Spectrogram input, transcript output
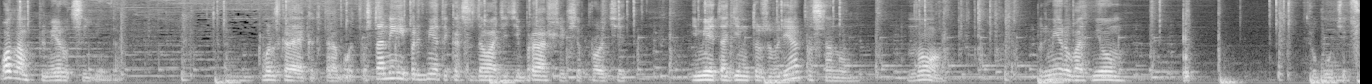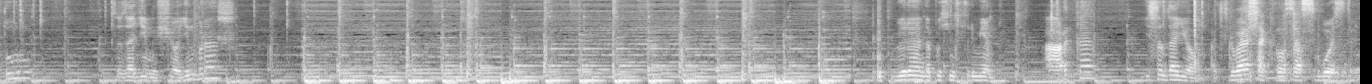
Вот нам, к примеру, цилиндр. Можно сказать, как это работает. Остальные предметы, как создавать эти браши и все прочее, имеют один и тот же вариант в основном. Но, к примеру, возьмем другую текстуру, создадим еще один браш, выбираем, допустим, инструмент арка и создаем. Открываешь окно со свойствами.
